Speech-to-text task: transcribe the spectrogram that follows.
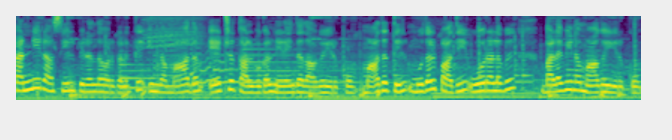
கன்னி ராசியில் பிறந்தவர்களுக்கு இந்த மாதம் ஏற்றத்தாழ்வுகள் நிறைந்ததாக இருக்கும். மாதத்தில் முதல் பாதி ஓரளவு பலவீனமாக இருக்கும்.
